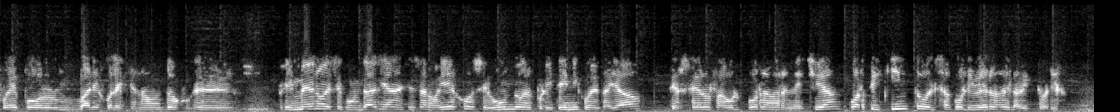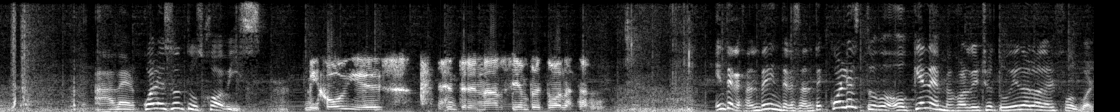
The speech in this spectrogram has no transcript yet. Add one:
fue por varios colegios, ¿no? Eh, primero de secundaria en César Vallejo, segundo en el Politécnico de Callao, tercero Raúl Porra Barrenechea, cuarto y quinto el Saco Oliveros de la Victoria. A ver, ¿cuáles son tus hobbies? Mi hobby es entrenar siempre todas las tardes. Interesante, interesante. ¿Cuál es tu, o quién es, mejor dicho, tu ídolo del fútbol?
